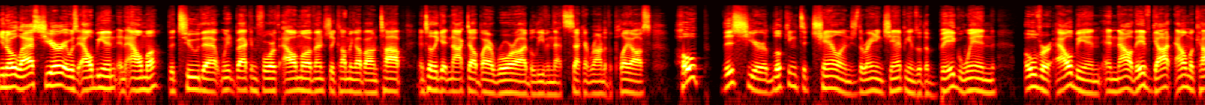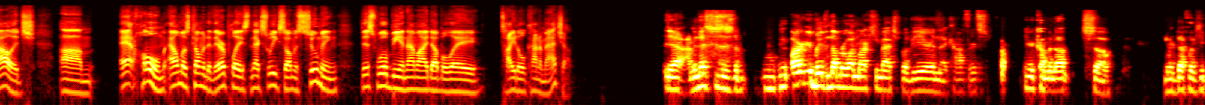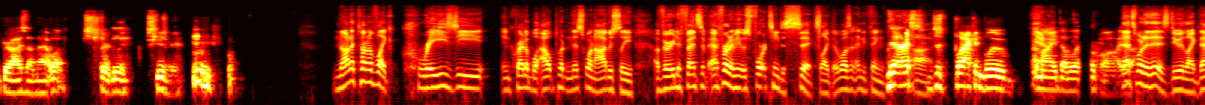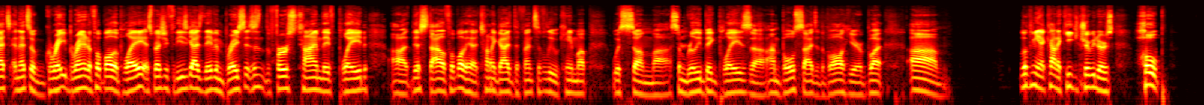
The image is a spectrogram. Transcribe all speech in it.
You know, last year it was Albion and Alma, the two that went back and forth. Alma eventually coming up on top until they get knocked out by Aurora, I believe, in that second round of the playoffs. Hope this year looking to challenge the reigning champions with a big win over Albion, and now they've got Alma College um, at home. Alma's coming to their place next week, so I'm assuming this will be an MIAA title kind of matchup. Yeah, I mean this is the arguably the number one marquee matchup of the year in that conference. Here coming up. So you know, definitely keep your eyes on that one. Certainly. Excuse me. Not a ton of like crazy incredible output in this one. Obviously, a very defensive effort. I mean, it was 14 to 6. Like there wasn't anything yeah, that's Uh, just black and blue yeah. MIAA football. Yeah. That's what it is, dude. Like that's and that's a great brand of football to play, especially for these guys. They've embraced it. This isn't the first time they've played uh, this style of football. They had a ton of guys defensively who came up with some uh, some really big plays uh, on both sides of the ball here. But um, looking at kind of key contributors, Hope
